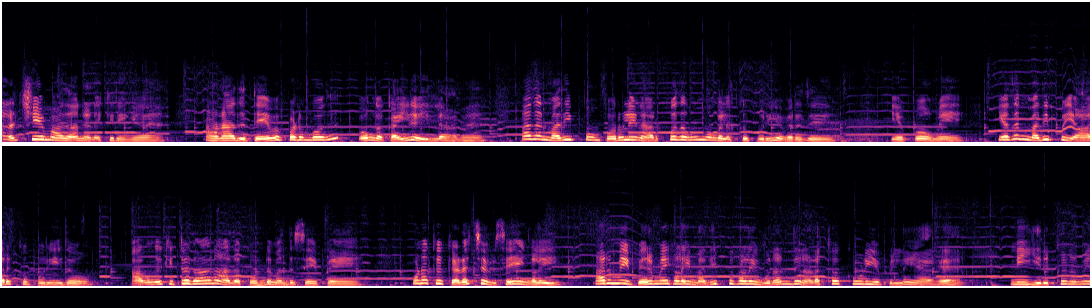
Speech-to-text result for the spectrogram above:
அலட்சியமாக தான் நினைக்கிறீங்க. ஆனால் அது தேவைப்படும் போது உங்கள் கையில் இல்லாமல் அதன் மதிப்பும் பொருளின் அற்புதமும் உங்களுக்கு புரிய வருது. எப்போவுமே எதன் மதிப்பு யாருக்கு புரியுதோ அவங்க கிட்ட தான் நான் அதை கொண்டு வந்து சேர்ப்பேன். உனக்கு கிடைச்ச விஷயங்களை அருமை பெருமைகளை மதிப்புகளை உணர்ந்து நடக்கக்கூடிய பிள்ளையாக நீ இருக்கணுமே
